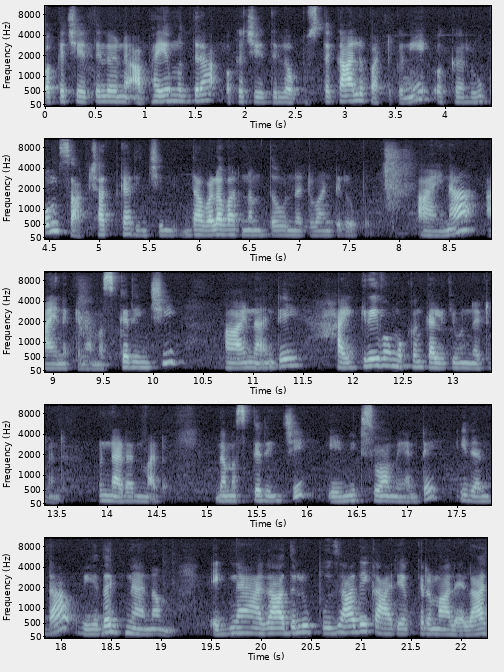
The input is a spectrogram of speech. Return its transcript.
ఒక చేతిలోని అభయముద్ర ఒక చేతిలో పుస్తకాలు పట్టుకుని ఒక రూపం సాక్షాత్కరించింది. ధవళ వర్ణంతో ఉన్నటువంటి రూపం. ఆయన ఆయనకి నమస్కరించి ఆయన అంటే హైగ్రీవ ముఖం కలిగి ఉన్నటువంటి ఉన్నాడనమాట నమస్కరించి ఏమిటి స్వామి అంటే ఇదంతా వేద జ్ఞానం. యజ్ఞయాగాదులు పూజాది కార్యక్రమాలు ఎలా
